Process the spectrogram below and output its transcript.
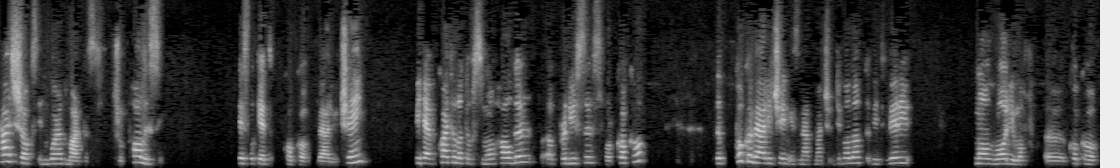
price shocks in world markets through policy. Let's look at cocoa value chain. We have quite a lot of smallholder uh, producers for cocoa. The cocoa value chain is not much developed with very small volume of uh, cocoa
